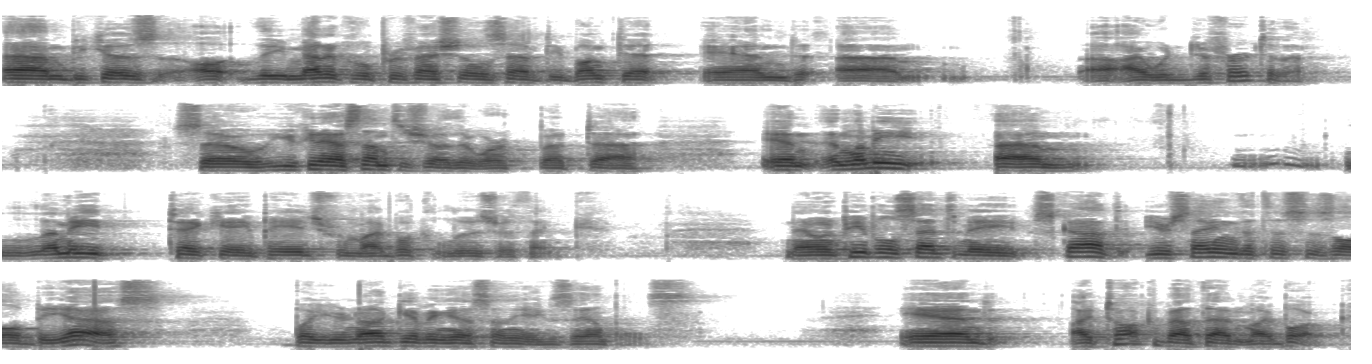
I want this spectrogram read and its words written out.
Um, because all, the medical professionals have debunked it, and um, I would defer to them. So you can ask them to show their work, but uh, and and let me um, let me take a page from my book Loserthink. Now, when people said to me, Scott, you're saying that this is all BS, but you're not giving us any examples. And I talk about that in my book.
